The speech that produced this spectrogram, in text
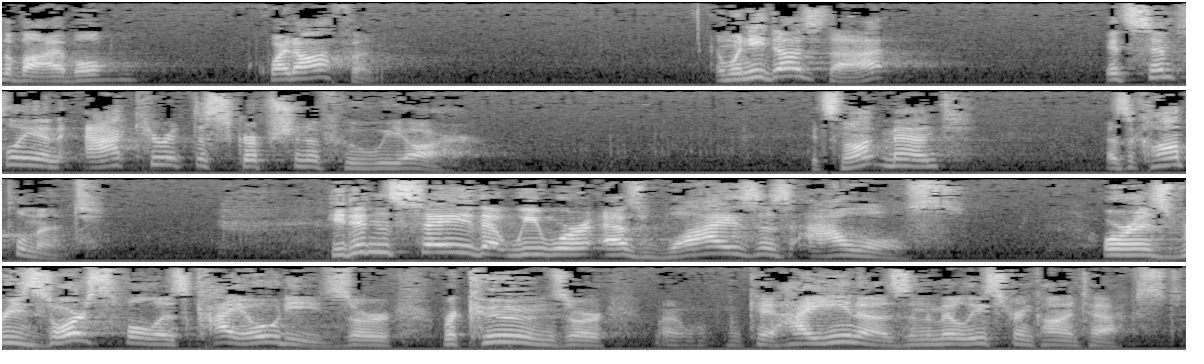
the Bible quite often. And when He does that, it's simply an accurate description of who we are. It's not meant as a compliment. He didn't say that we were as wise as owls or as resourceful as coyotes or raccoons or, okay, hyenas in the Middle Eastern context.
